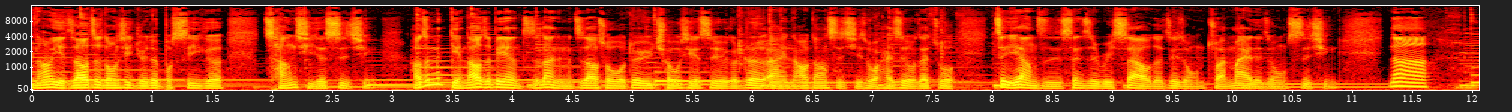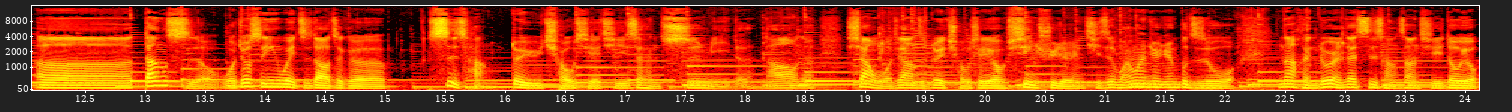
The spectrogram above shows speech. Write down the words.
然后也知道这东西绝对不是一个长期的事情。好，这边点到这边，只是让你们知道说我对于球鞋是有一个热爱。然后当时其实我还是有在做这样子，甚至 resell 的这种转卖的这种事情。那呃，当时哦，我就是因为知道这个。市场对于球鞋其实是很痴迷的，然后呢，像我这样子对球鞋有兴趣的人，其实完完全全不止我。那很多人在市场上其实都有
